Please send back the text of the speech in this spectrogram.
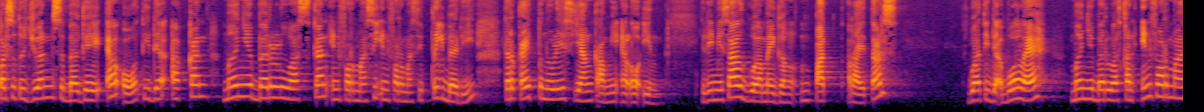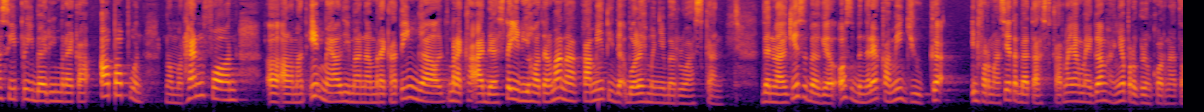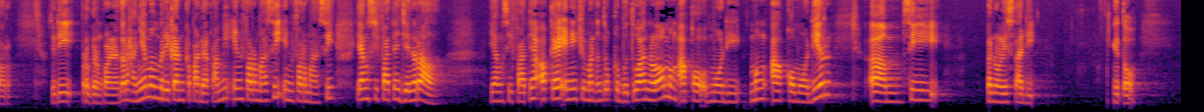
persetujuan sebagai LO tidak akan menyebarluaskan informasi-informasi pribadi terkait penulis yang kami LO-in. Jadi misal gue megang 4 writers, gue tidak boleh menyebarluaskan informasi pribadi mereka apa pun, nomor handphone, uh, alamat email di mana mereka tinggal, mereka ada stay di hotel mana, kami tidak boleh menyebarluaskan. Dan lagi sebagai LO sebenarnya kami juga informasinya terbatas karena yang megang hanya program koordinator. Jadi program koordinator hanya memberikan kepada kami informasi-informasi yang sifatnya general yang sifatnya oke okay, ini cuma untuk kebutuhan lo mengakomodir mengakomodir um, si penulis tadi gitu.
